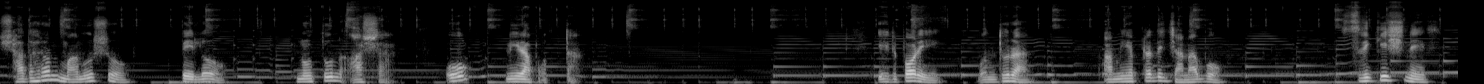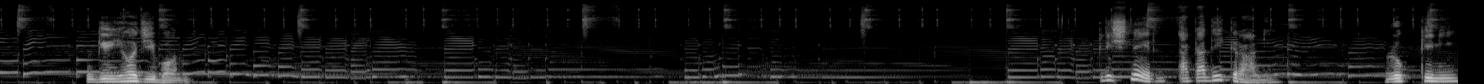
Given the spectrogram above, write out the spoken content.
সাধারণ মানুষও পেল নতুন আশা। ও নিরাপত্তা। এরপরে, বন্ধুরা, আমি আপনাদের জানাব শ্রীকৃষ্ণের গৃহজীবন। কৃষ্ণের একাধিক রানী, রুক্মিণী,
